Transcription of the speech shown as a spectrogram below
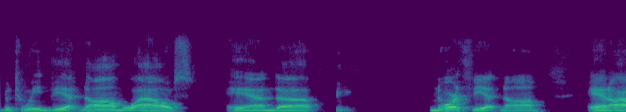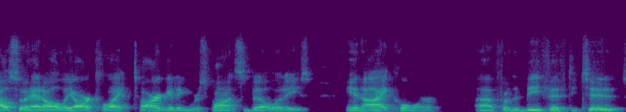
between Vietnam, Laos, and uh, North Vietnam. And I also had all the Arclight targeting responsibilities in I Corps uh, for the B 52s.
